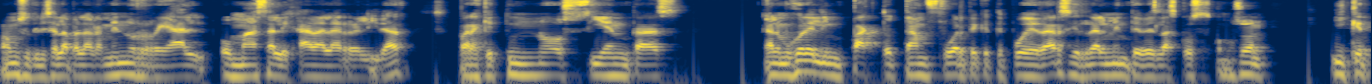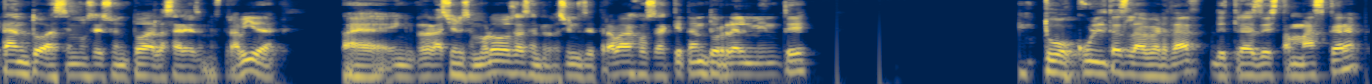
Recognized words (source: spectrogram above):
vamos a utilizar la palabra, menos real o más alejada a la realidad para que tú no sientas a lo mejor el impacto tan fuerte que te puede dar si realmente ves las cosas como son. Y qué tanto hacemos eso en todas las áreas de nuestra vida. Eh, en relaciones amorosas, en relaciones de trabajo, o sea, qué tanto realmente tú ocultas la verdad detrás de esta máscara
